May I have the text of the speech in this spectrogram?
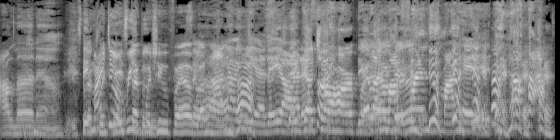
I love them. they might with- do a they stuck reboot with you forever, So, huh? I know, yeah, they are. They That's got your why- heart They're like my forever. friends in my head.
